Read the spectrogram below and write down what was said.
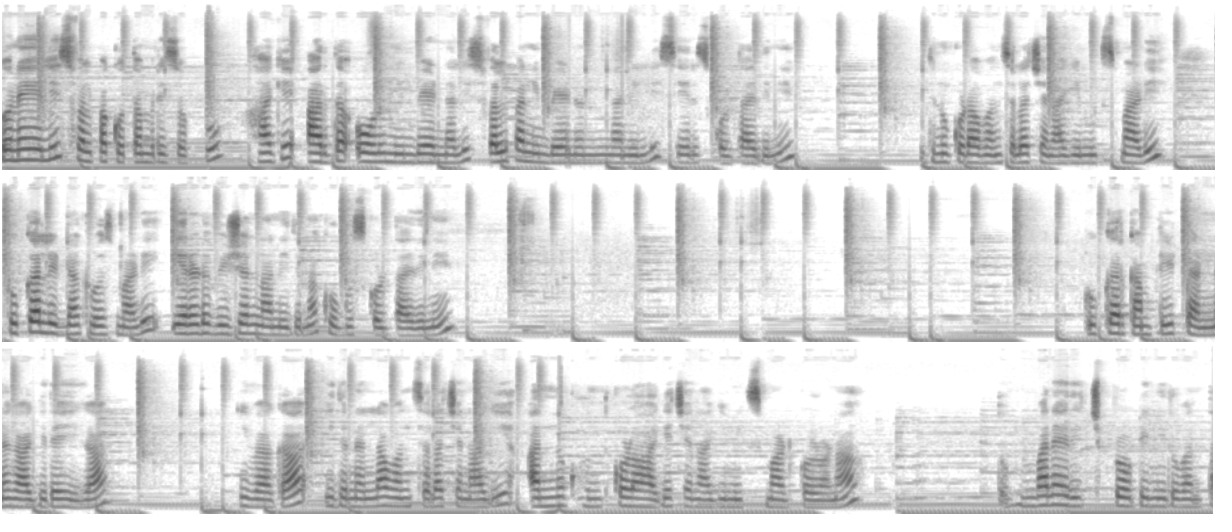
ಕೊನೆಯಲ್ಲಿ ಸ್ವಲ್ಪ ಕೊತ್ತಂಬರಿ ಸೊಪ್ಪು, ಹಾಗೆ ಅರ್ಧ ಓಳು ನಿಂಬೆಹಣ್ಣಲ್ಲಿ ಸ್ವಲ್ಪ ನಿಂಬೆಹಣ್ಣನ್ನು ನಾನಿಲ್ಲಿ ಸೇರಿಸ್ಕೊಳ್ತಾ ಇದ್ದೀನಿ. ಇದನ್ನು ಕೂಡ ಒಂದ್ಸಲ ಚೆನ್ನಾಗಿ ಮಿಕ್ಸ್ ಮಾಡಿ ಕುಕ್ಕರ್ ಲಿಡ್ನ ಕ್ಲೋಸ್ ಮಾಡಿ ಎರಡು ವಿಷಲ್ ನಾನು ಇದನ್ನು ಕೂಗಿಸ್ಕೊಳ್ತಾ ಇದ್ದೀನಿ. ಕುಕ್ಕರ್ ಕಂಪ್ಲೀಟ್ ತಣ್ಣಗಾಗಿದೆ ಈಗ. ಇವಾಗ ಇದನ್ನೆಲ್ಲ ಒಂದ್ಸಲ ಚೆನ್ನಾಗಿ ಅನ್ನಕ್ಕೆ ಹೊಂದ್ಕೊಳ್ಳೋ ಹಾಗೆ ಚೆನ್ನಾಗಿ ಮಿಕ್ಸ್ ಮಾಡ್ಕೊಳ್ಳೋಣ. ತುಂಬಾ ರಿಚ್ ಪ್ರೋಟೀನ್ ಇರುವಂಥ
